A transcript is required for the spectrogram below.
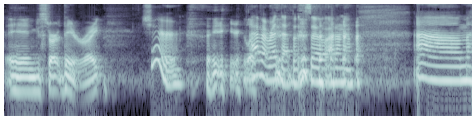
and you start there, right? Sure. You're I haven't read that book, so I don't know. Um,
